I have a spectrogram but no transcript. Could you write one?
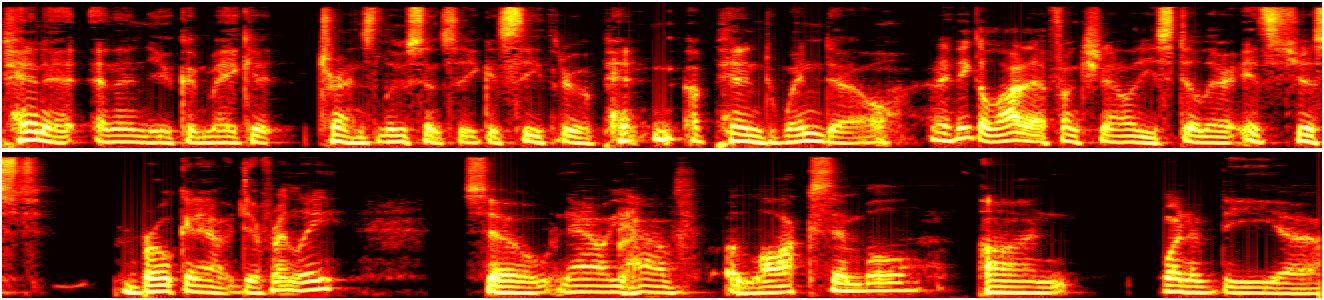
pin it, and then you could make it translucent so you could see through a pin, a pinned window. And I think a lot of that functionality is still there. It's just broken out differently. So now you have a lock symbol on one of the. Uh,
